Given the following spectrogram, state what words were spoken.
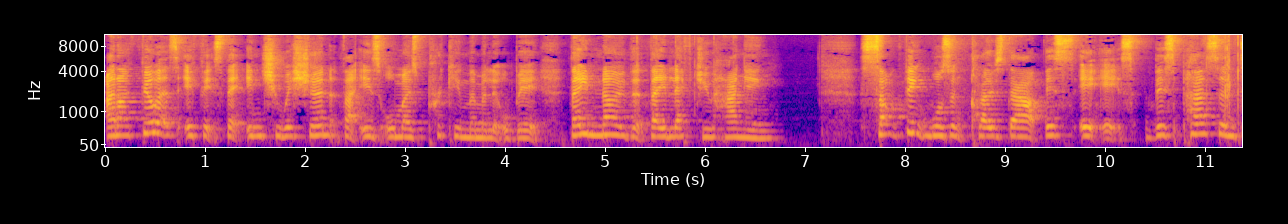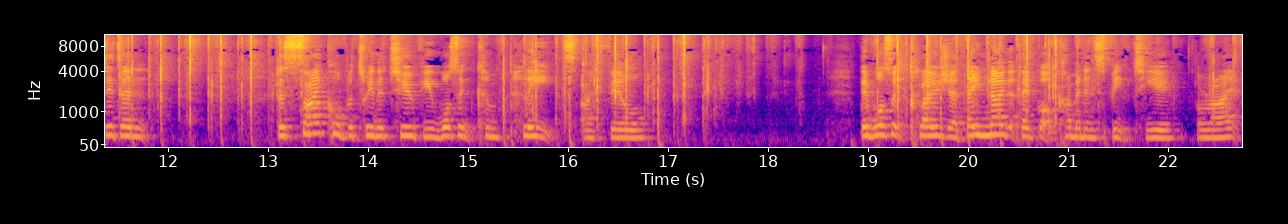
And I feel as if it's their intuition that is almost pricking them a little bit. They know that they left you hanging. Something wasn't closed out. This it, it's this person didn't the cycle between the two of you wasn't complete, I feel. There wasn't closure. They know that they've got to come in and speak to you, all right?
